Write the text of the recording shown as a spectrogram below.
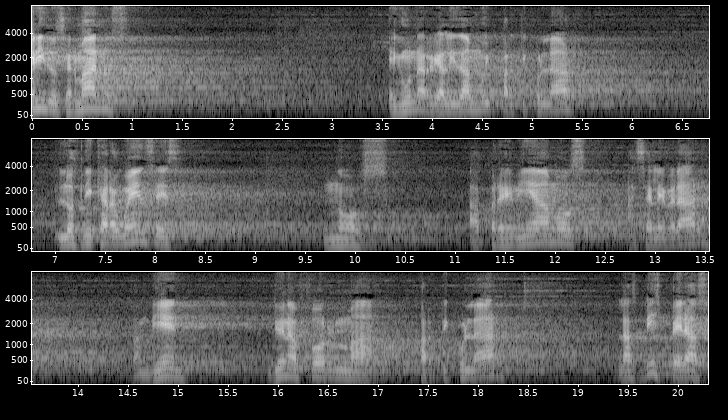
Queridos hermanos, en una realidad muy particular, los nicaragüenses nos apremiamos a celebrar también de una forma particular las vísperas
